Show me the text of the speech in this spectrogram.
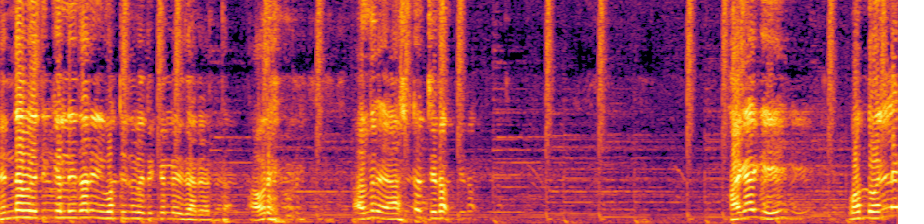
ನಿನ್ನೆ ವೇದಿಕೆಯಲ್ಲಿ ಇದ್ದಾರೆ ಇವತ್ತಿನ ವೇದಿಕೆಯಲ್ಲಿ ಇದ್ದಾರೆ ಅಂತ. ಅವರೇ ಅಂದ್ರೆ ಅಷ್ಟು ಚಿಡ. ಹಾಗಾಗಿ ಒಂದು ಒಳ್ಳೆ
